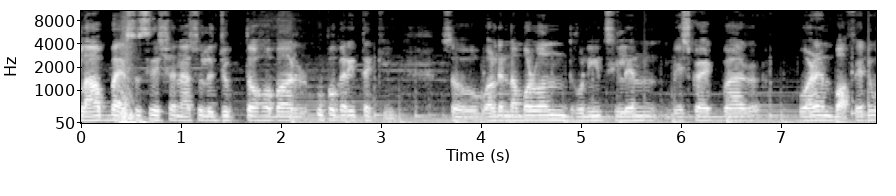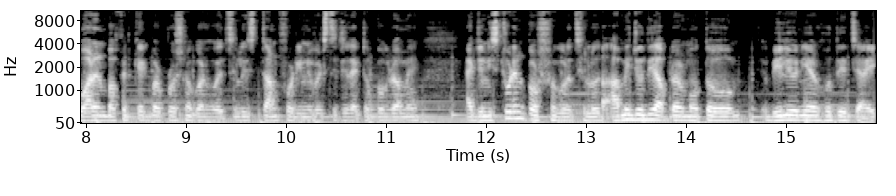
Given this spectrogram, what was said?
ক্লাব বা অ্যাসোসিয়েশন আসলে যুক্ত হবার উপকারিতা কি? সো ওয়ার্ল্ডের নাম্বার ওয়ান ধোনি ছিলেন বেশ কয়েকবার ওয়ারেন বাফেট ওয়ারেন বাফেটকে একবার প্রশ্ন করা হয়েছিল স্টানফোর্ড ইউনিভার্সিটির একটা প্রোগ্রামে। একজন স্টুডেন্ট প্রশ্ন করেছিল, আমি যদি আপনার মতো বিলিয়নিয়ার হতে চাই,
